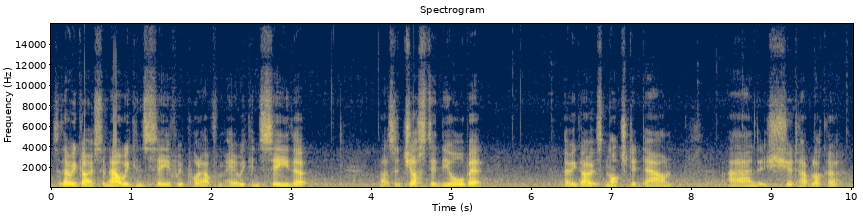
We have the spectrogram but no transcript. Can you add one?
So there we go. So now we can see, if we pull out from here, we can see that that's adjusted the orbit. There we go, it's notched it down. And it should have like a, a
